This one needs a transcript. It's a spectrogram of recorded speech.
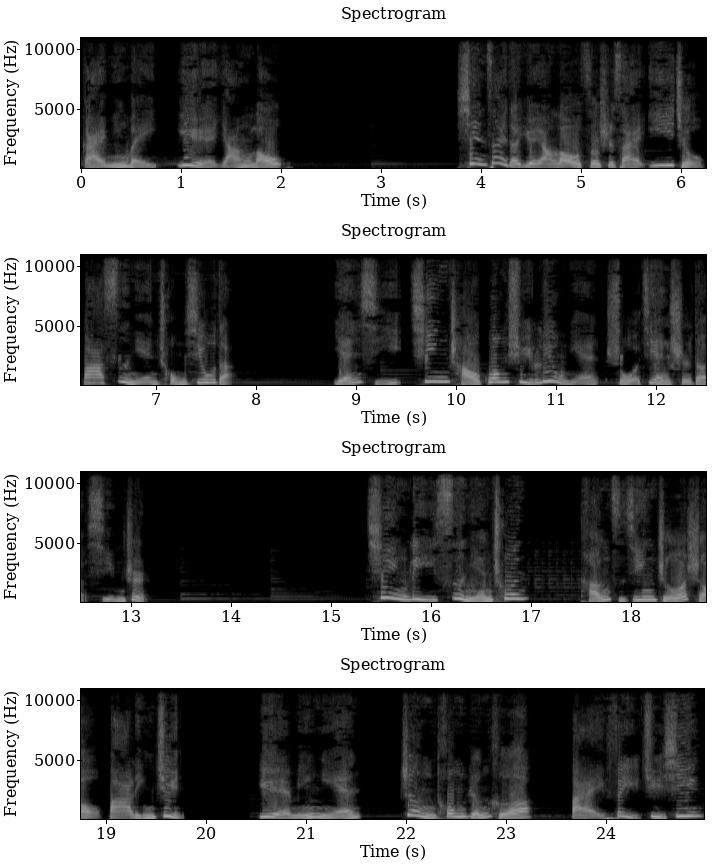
改名为岳阳楼。现在的岳阳楼则是在一九八四年重修的，沿袭清朝光绪六年所建时的形制。庆历四年春，滕子京谪守巴陵郡。越明年，政通人和，百废具兴，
